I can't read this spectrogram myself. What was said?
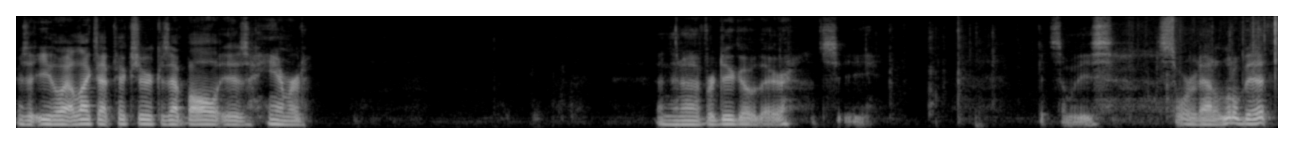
There's an Eloy. I like that picture because that ball is hammered. And then a Verdugo there. Let's see. Get some of these sorted out a little bit.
